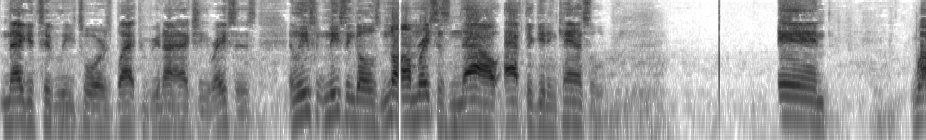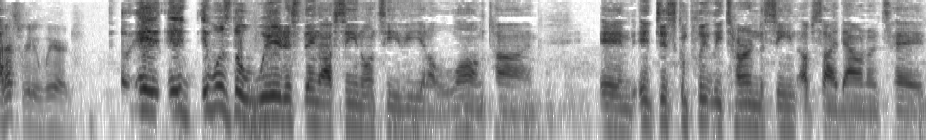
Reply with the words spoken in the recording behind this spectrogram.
negatively towards black people, you're not actually racist. And Neeson goes, "No, I'm racist now after getting canceled." And wow, that's really weird. It, it it was the weirdest thing I've seen on TV in a long time, and it just completely turned the scene upside down on its head.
